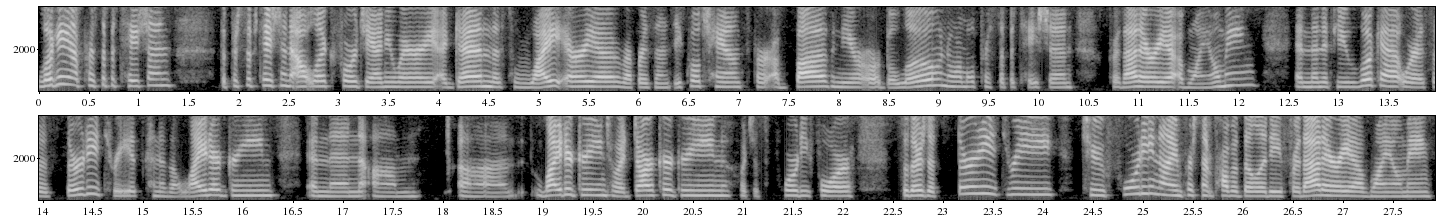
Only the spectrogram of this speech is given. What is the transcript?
Looking at precipitation, the precipitation outlook for January, again, this white area represents equal chance for above, near, or below normal precipitation for that area of Wyoming. And then if you look at where it says 33, it's kind of the lighter green, and then um, uh, lighter green to a darker green, which is 44. So there's a 33 to 49% probability for that area of Wyoming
